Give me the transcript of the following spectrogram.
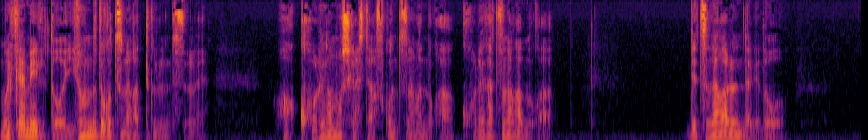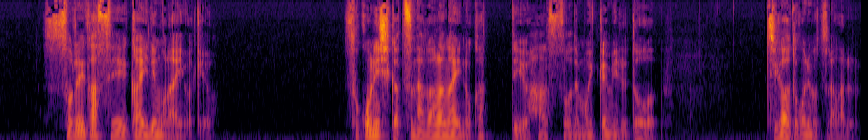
もう一回見るといろんなとこ繋がってくるんですよね。あ、これがもしかしてあそこに繋がるのか？これが繋がるのか？で、繋がるんだけど、それが正解でもないわけよ。そこにしか繋がらないのかっていう発想でもう一回見ると、違うとこにも繋がる。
